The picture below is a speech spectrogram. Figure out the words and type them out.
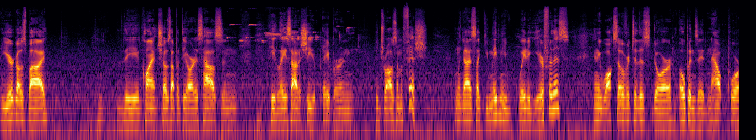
a year goes by. The client shows up at the artist's house, and he lays out a sheet of paper, and he draws him a fish. And the guy's like, "You made me wait a year for this." and he walks over to this door, opens it, and out pour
